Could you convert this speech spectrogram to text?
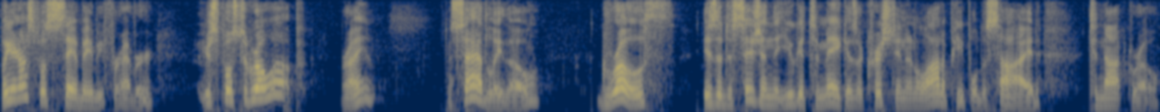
But you're not supposed to stay a baby forever. You're supposed to grow up, right? Sadly, though, growth is a decision that you get to make as a Christian, and a lot of people decide to not grow.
